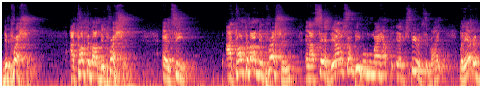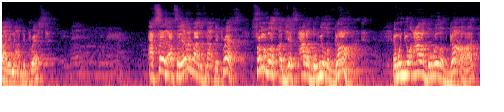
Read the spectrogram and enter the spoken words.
depression. I talked about depression, and see, I talked about depression, and I said there are some people who might have to experience it, right? But everybody not depressed. I said, I said, everybody's not depressed. Some of us are just out of the will of God. And when you're out of the will of God,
